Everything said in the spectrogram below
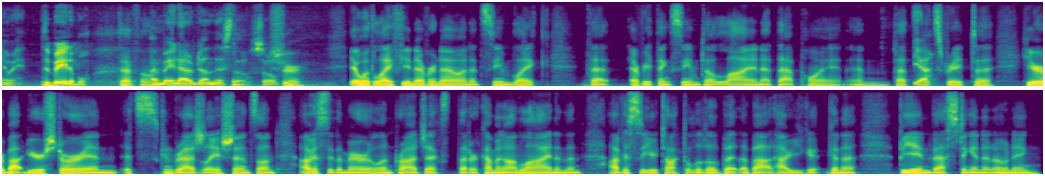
anyway, debatable. Definitely. I may not have done this though. So Sure. Yeah, with life you never know, and it seemed like that everything seemed to line at that point, and that's Yeah. that's great to hear about your story. And it's congratulations on obviously the Maryland projects that are coming online, and then obviously you talked a little bit about how you're gonna be investing in and owning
